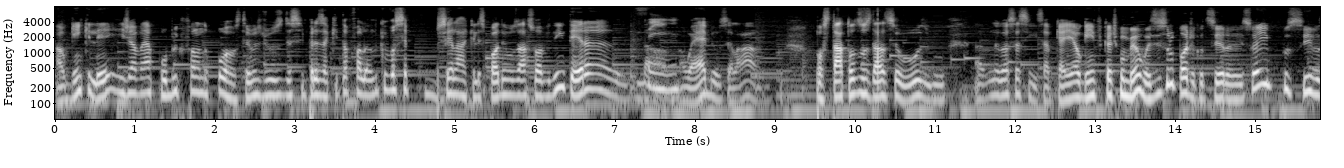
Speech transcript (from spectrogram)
Alguém que lê e já vai a público falando, porra, os termos de uso dessa empresa aqui tá falando que você, sei lá, que eles podem usar a sua vida inteira na, na web, ou sei lá, postar todos os dados do seu uso, um negócio assim, sabe? Que aí alguém fica tipo, meu, mas isso não pode acontecer, isso é impossível.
